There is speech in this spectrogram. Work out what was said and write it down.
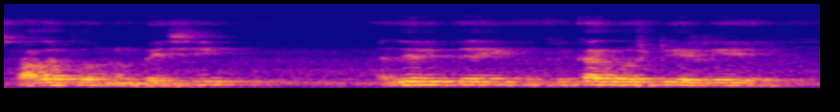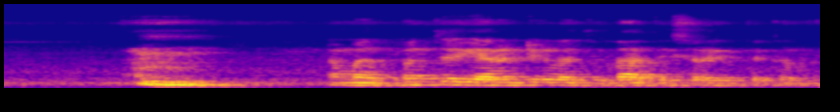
ಸ್ವಾಗತವನ್ನು ಬಯಸಿ, ಅದೇ ರೀತಿಯಾಗಿ ಪತ್ರಿಕಾಗೋಷ್ಠಿಯಲ್ಲಿ ನಮ್ಮ ಪಂಚ ಗ್ಯಾರಂಟಿಗಳ ಜಿಲ್ಲಾ ಅಧ್ಯಕ್ಷರಾಗಿರ್ತಕ್ಕಂಥ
